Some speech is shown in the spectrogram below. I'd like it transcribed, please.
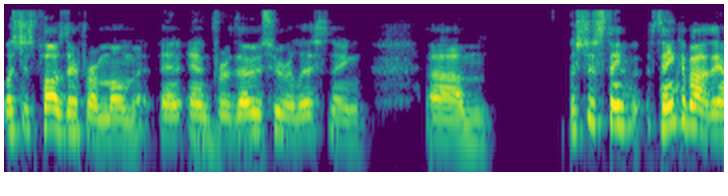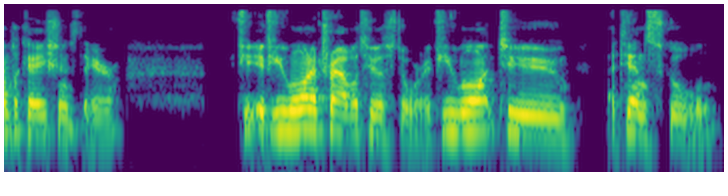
let's just pause there for a moment. And and for mm-hmm. those who are listening, um, let's just think think about the implications there. If you if you want to travel to a store, if you want to attend school,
